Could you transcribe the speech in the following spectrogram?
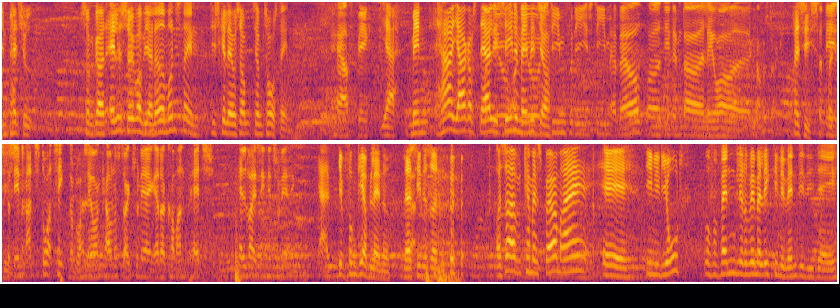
en patch ud, som gør, at alle server, vi har lavet om onsdagen, de skal laves om til om torsdagen. Perfekt. Ja, men her Jakob Stærlig, er jo- og Det er Steam, fordi Steam er Valve, og det er dem, der laver øh, Counter-Strike. Præcis, Så det, præcis. så det er en ret stor ting, når du laver en Counter-Strike-turnering, at der kommer en patch halvvejs ind i turneringen. Ja, det fungerer blandet. Lad os Ja. sige det sådan. Og så kan man spørge mig, øh, din idiot, hvorfor fanden bliver du ved med at lægge din event i de dage?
